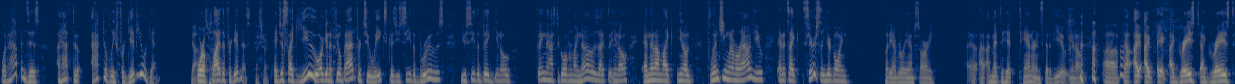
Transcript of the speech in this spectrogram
What happens is I have to actively forgive you again yeah. or apply Right. the forgiveness. That's right. And just like you are going to feel bad for two weeks because you see the bruise, you see the big, you know, thing that has to go over my nose. I have to, you know, and then I'm like, you know, flinching when I'm around you. And it's like, seriously, you're going, buddy, I really am sorry. I, I meant to hit Tanner instead of you, you know. uh, I, I, I, I grazed, I grazed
